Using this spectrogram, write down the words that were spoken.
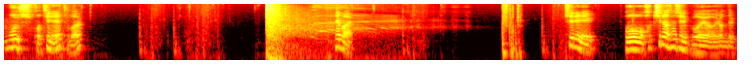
뭐, 씨, 버티네, 두 발. 세 발. 확실히, 더 확실한 사실은 그거예요, 여러분들.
